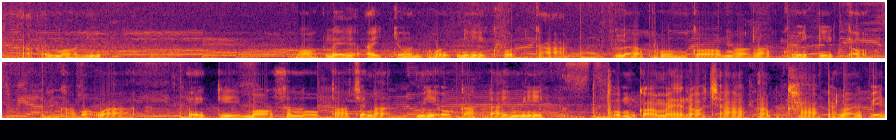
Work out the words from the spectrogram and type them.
สกับไอ้หมอนี่บอกเลยไอ้โจรพวกนี้โคตรกาก แล้วผมก็มารับเควสนี้ต่อ เขาบอกว่าให้ตีบอสสโมกถ้าชนะมีโอกาสได้มีด ผมก็ไม่รอช้าอัพค่าพลังเป็น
